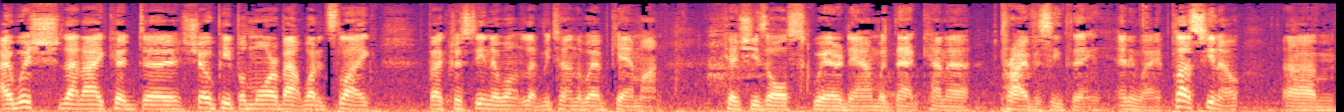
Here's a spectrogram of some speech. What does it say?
I wish that I could uh, show people more about what it's like, but Christina won't let me turn the webcam on because she's all square down with that kind of privacy thing. Anyway, plus you know. Um,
